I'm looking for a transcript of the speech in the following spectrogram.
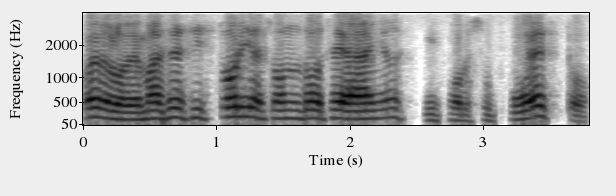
Bueno, lo demás es historia, son 12 años y por supuesto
